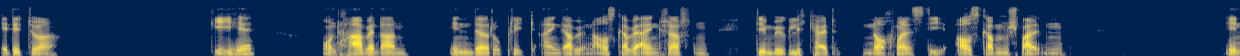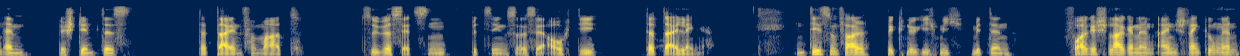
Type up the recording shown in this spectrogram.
Editor gehe und habe dann in der Rubrik Eingabe- und Ausgabeeigenschaften die Möglichkeit, nochmals die Ausgabenspalten in ein bestimmtes Dateienformat zu übersetzen, beziehungsweise auch die Dateilänge. In diesem Fall begnüge ich mich mit den vorgeschlagenen Einschränkungen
